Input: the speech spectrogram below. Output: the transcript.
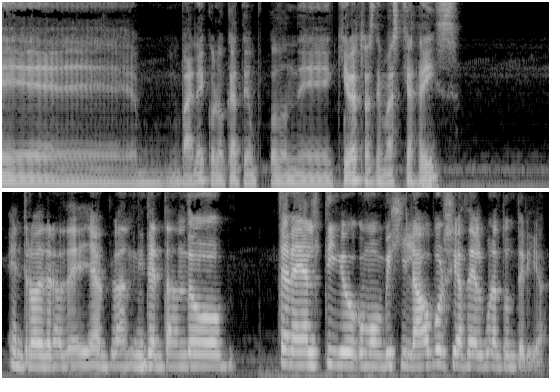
Eh, vale, colócate un poco donde quieras. Las demás, ¿qué hacéis? Entro detrás de ella, en plan, intentando tener al tío como vigilado por si hace alguna tontería.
